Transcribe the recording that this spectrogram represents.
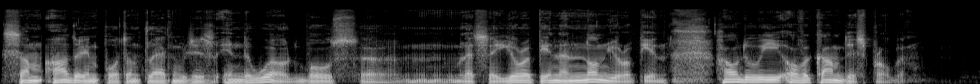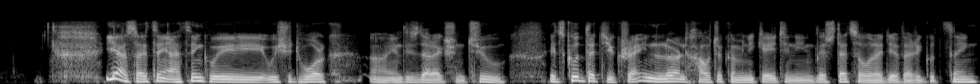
some other important languages in the world, both, uh, let's say, European and non European. How do we overcome this problem? Yes, I think I think we we should work uh, in this direction too. It's good that Ukraine learned how to communicate in English. That's already a very good thing.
